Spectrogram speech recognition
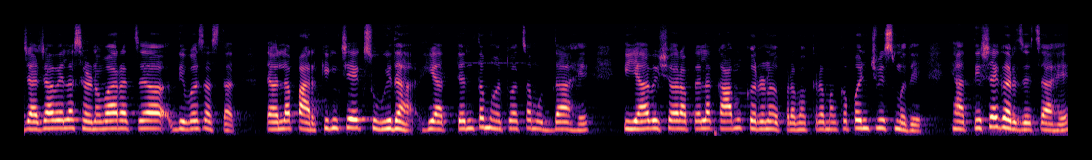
ज्या ज्या वेळेला सणवाराचा दिवस असतात त्यावेळेला पार्किंगची एक सुविधा ही अत्यंत महत्त्वाचा मुद्दा आहे की या विषयावर आपल्याला काम करणं प्रभाग क्रमांक पंचवीसमध्ये हे अतिशय गरजेचं आहे.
